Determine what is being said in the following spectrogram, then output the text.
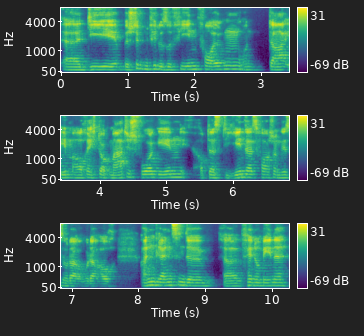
äh, die bestimmten Philosophien folgen und da eben auch recht dogmatisch vorgehen, ob das die Jenseitsforschung ist oder, oder auch angrenzende äh, Phänomene,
